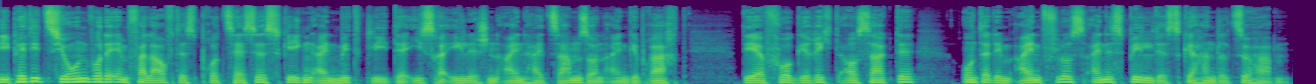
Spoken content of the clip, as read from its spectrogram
die Petition wurde im Verlauf des Prozesses gegen ein Mitglied der israelischen Einheit Samson eingebracht, der vor Gericht aussagte, unter dem Einfluss eines Bildes gehandelt zu haben.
